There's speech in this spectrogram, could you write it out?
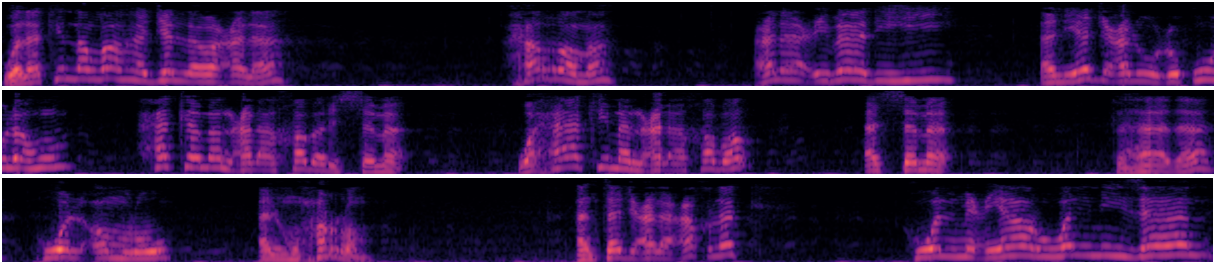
ولكن الله جل وعلا حرم على عباده أن يجعلوا عقولهم حكما على خبر السماء وحاكما على خبر السماء. فهذا هو الأمر المحرم. أن تجعل عقلك هو المعيار والميزان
